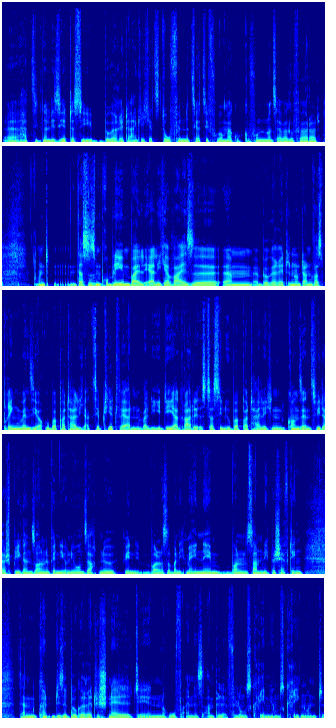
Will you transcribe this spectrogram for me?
äh, hat signalisiert, dass sie Bürgerräte eigentlich jetzt doof findet. Sie hat sie früher mal gut gefunden und selber gefördert. Und das ist ein Problem, weil ehrlicherweise ähm, Bürgerräte nun dann was bringen, wenn sie auch überparteilich akzeptiert werden. Weil die Idee ja gerade ist, dass sie einen überparteilichen Konsens widerspiegeln sollen. Und wenn die Union sagt, nö, wir wollen das aber nicht mehr hinnehmen, wollen uns damit nicht beschäftigen, dann könnten diese Bürgerräte schnell den Ruf eines Ampelerfüllungsgremiums kriegen. Und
